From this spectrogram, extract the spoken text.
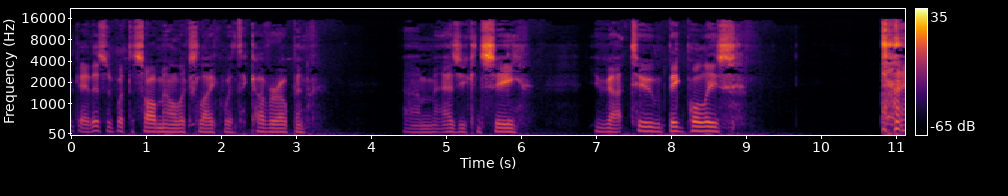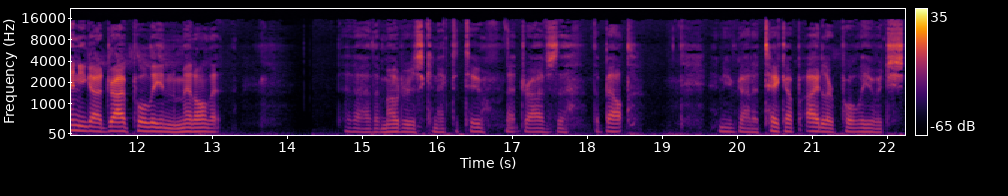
Okay, this is what the sawmill looks like with the cover open. Um, as you can see, you've got two big pulleys and you got a drive pulley in the middle that that uh, the motor is connected to that drives the, the belt. And you've got a take up idler pulley which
